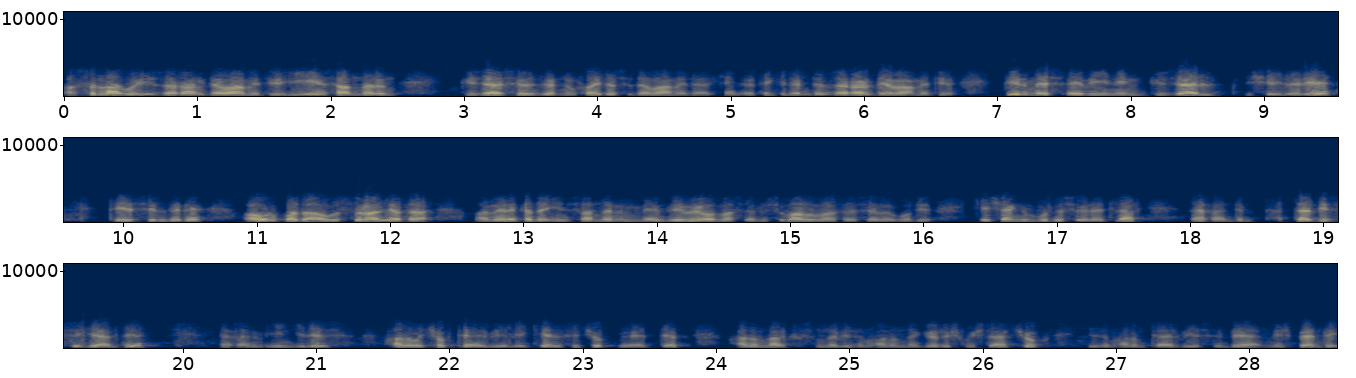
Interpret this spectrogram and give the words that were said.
Asırlar boyu zarar devam ediyor. İyi insanların güzel sözlerinin faydası devam ederken ötekilerin de zarar devam ediyor. Bir mesnevinin güzel şeyleri, tesirleri Avrupa'da, Avustralya'da, Amerika'da insanların Mevlevi olmasına, Müslüman olmasına sebep oluyor. Geçen gün burada söylediler. Efendim, hatta birisi geldi. Efendim İngiliz. Hanımı çok terbiyeli. Kendisi çok müeddep. Hanımlar kısmında bizim hanımla görüşmüşler. Çok bizim hanım terbiyesini beğenmiş. Ben de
